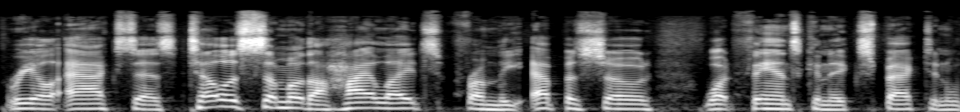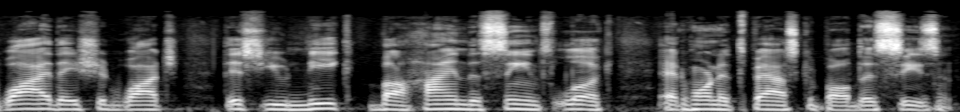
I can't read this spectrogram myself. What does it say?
Real Access. Tell us some of the highlights from the episode, what fans can expect, and why they should watch this unique behind the scenes look at Hornets basketball this season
